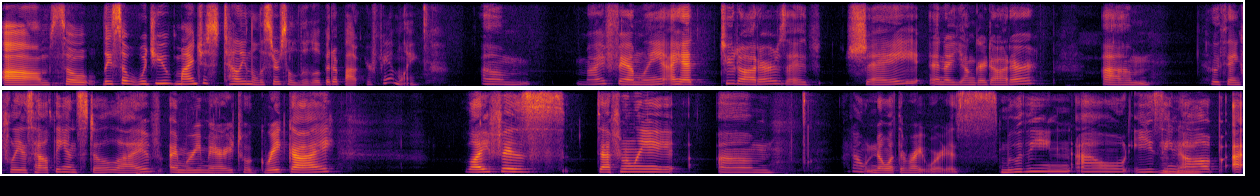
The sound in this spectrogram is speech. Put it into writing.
um, so Lisa, would you mind just telling the listeners a little bit about your family? Um, my family, I had two daughters. I have Shay and a younger daughter, um, who thankfully is healthy and still alive. I'm remarried to a great guy. Life is definitely um, I don't know what the right word is. Smoothing out, easing mm-hmm. up. I,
